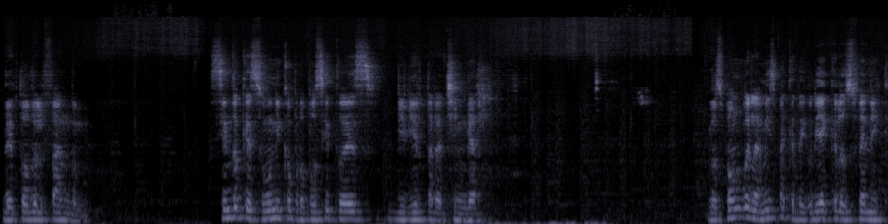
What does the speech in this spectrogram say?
de todo el fandom. Siento que su único propósito es vivir para chingar. Los pongo en la misma categoría que los Fennec.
